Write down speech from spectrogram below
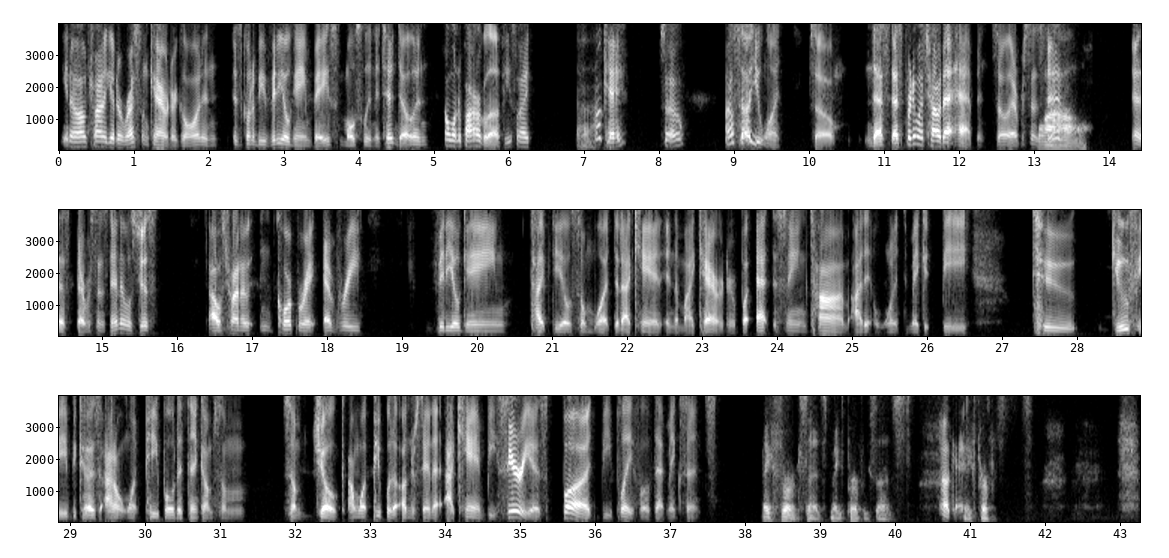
you know, I'm trying to get a wrestling character going, and it's going to be video game based, mostly Nintendo, and I want a power glove. He's like, Uh, okay, so I'll sell you one. So that's that's pretty much how that happened. So ever since wow. then, yeah, that's ever since then it was just I was trying to incorporate every video game type deal somewhat that I can into my character, but at the same time, I didn't want it to make it be too goofy because I don't want people to think I'm some some joke. I want people to understand that I can be serious but be playful if that makes sense. Makes perfect sense. Makes perfect sense. Okay. Makes perfect sense.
